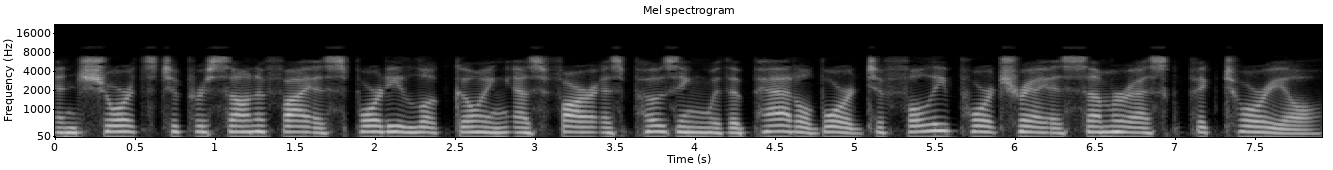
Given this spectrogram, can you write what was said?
and shorts to personify a sporty look going as far as posing with a paddleboard to fully portray a summer-esque pictorial.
